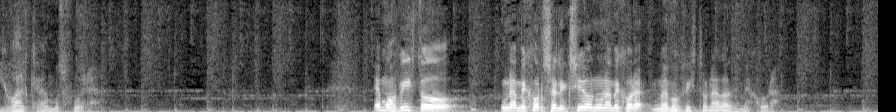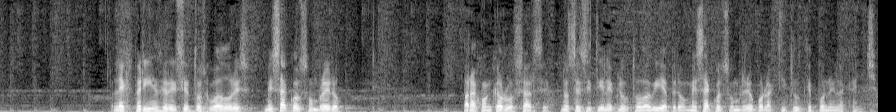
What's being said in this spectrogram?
igual quedamos fuera. Hemos visto una mejor selección, una mejora. No hemos visto nada de mejora. La experiencia de ciertos jugadores, me saco el sombrero para Juan Carlos Arce. No sé si tiene club todavía, pero me saco el sombrero por la actitud que pone en la cancha.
